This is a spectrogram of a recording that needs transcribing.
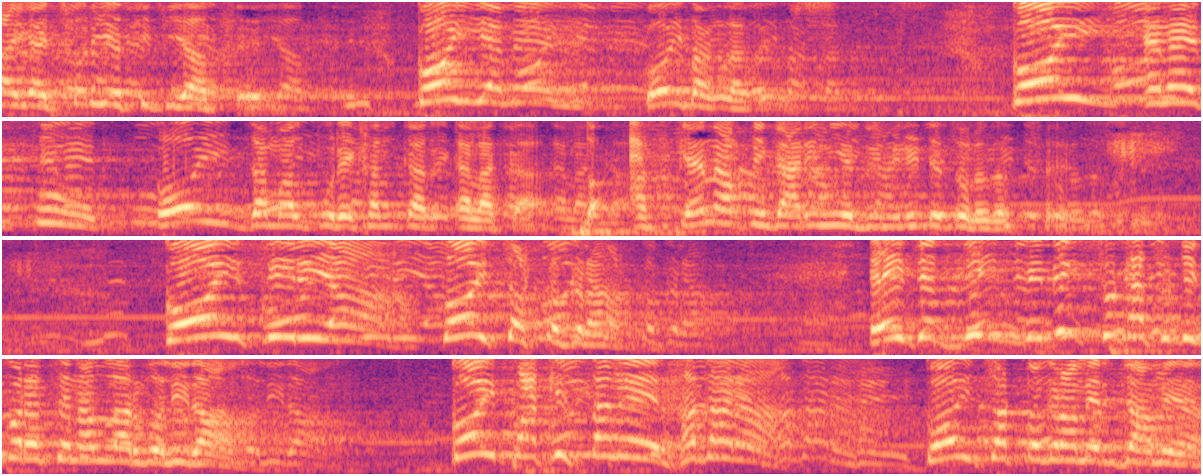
জায়গায় ছড়িয়ে ছিটিয়ে আছে। কই ইয়েমেন? কই বাংলাদেশ? কই এনায়েতপুর? কই জামালপুর এখানকার এলাকা? তো আজকে আপনি গাড়ি নিয়ে দুই মিনিটে চলে যাচ্ছে। কই সিরিয়া? কই চট্টগ্রাম? এই যে দিক বিদিক ছোটাছুটি করেছেন আল্লাহর ওলিরা। কই পাকিস্তানের হাজারা? কই চট্টগ্রামের জামিয়া?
